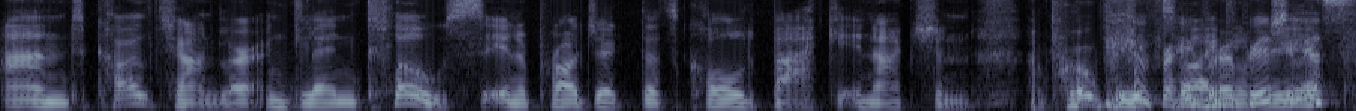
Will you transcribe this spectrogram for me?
and Kyle Chandler and Glenn Close in a project that's called Back in Action. Appropriate Very title, appropriate, really. yes.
